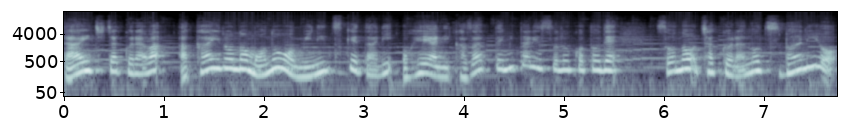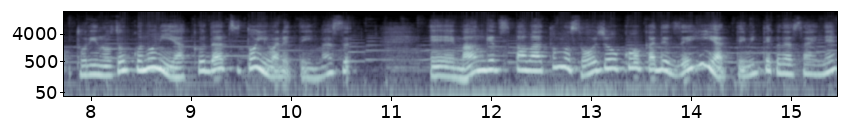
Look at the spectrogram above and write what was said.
第1チャクラは赤色のものを身につけたりお部屋に飾ってみたりすることでそのチャクラの詰まりを取り除くのに役立つと言われています。えー、満月パワーとの相乗効果でぜひやってみてくださいね。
